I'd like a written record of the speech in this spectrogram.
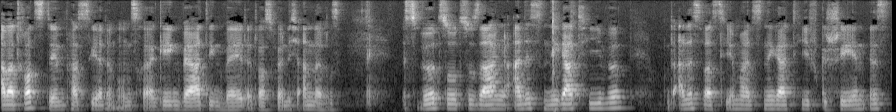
Aber trotzdem passiert in unserer gegenwärtigen Welt etwas völlig anderes. Es wird sozusagen alles Negative und alles, was jemals negativ geschehen ist,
